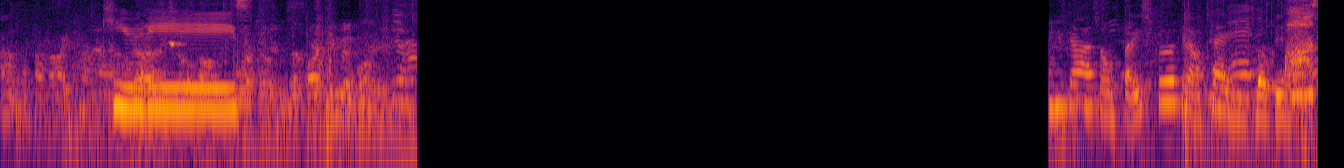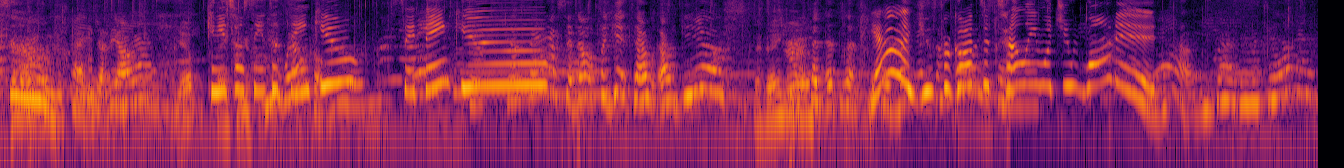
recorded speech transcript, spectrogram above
I don't know if I'm right. Cuties. Guys on Facebook, and I'll tag you both in awesome. on your page. That'd be all right. Yep. Can you thank tell Santa thank you? Say thank you. Santa, so don't forget our, our gifts. Thank you. Yeah, you forgot to tell him what you wanted. Yeah, you guys didn't tell him.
